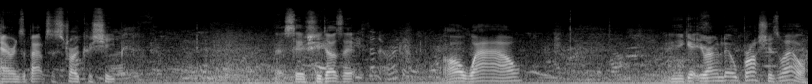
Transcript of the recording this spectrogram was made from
Erin's about to stroke a sheep. Let's see if she does it. He's done it already. Oh wow. And you get your own little brush as well.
